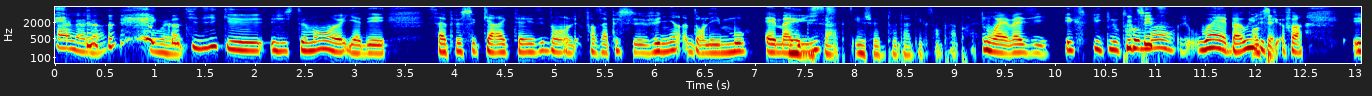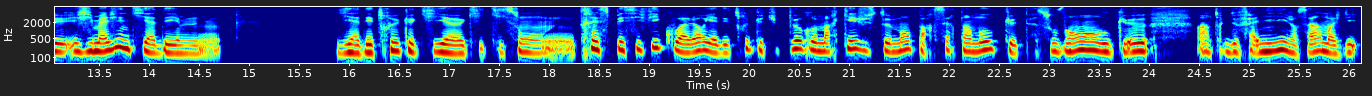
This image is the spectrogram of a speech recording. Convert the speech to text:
ah là là. Ouais. Quand tu dis que justement il y a des, ça peut se caractériser dans, enfin ça peut se venir dans les mots M A U X. Exact. Et je vais te donner un exemple après. Ouais, vas-y, explique-nous Tout de comment. Ouais, bah oui, parce que enfin, euh, j'imagine qu'il y a des hum, il y a des trucs qui, euh, qui qui sont très spécifiques ou alors il y a des trucs que tu peux remarquer justement par certains mots que tu as souvent ou que un truc de famille, j'en sais rien. Moi, je dis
